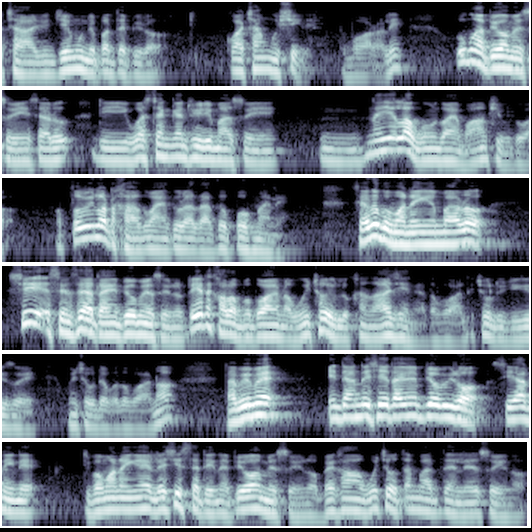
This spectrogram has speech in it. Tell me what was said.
အခြားယဉ်ကျေးမှုတွေပတ်သက်ပြီးတော့ကွာခြားမှုရှိတယ်သဘောကတော့လေဥပမာပြောရမယ်ဆိုရင်ဆရာတို့ဒီ western country တွေမှာဆိုရင်နှစ်ရက်လောက်ဝင်သွားရင်ဘာမှဖြစ်ဘူးသူကသုံးရက်လောက်တစ်ခါသွားရင်သူကသာသူပုံမှန်တယ်ဆရာတို့ဗမာနိုင်ငံမှာတော့ရှေ့အစဉ်ဆက်အတိုင်းပြောမယ်ဆိုရင်တော့တရက်တစ်ခါလောက်မသွားရင်တော့ဝင်းချုပ်ရလို့ခံစားခြင်းတယ်သဘောကတချို့လူကြီးတွေဆိုရင်ဝင်းချုပ်တယ်သဘောကနော်ဒါပေမဲ့ international တိုင်းပဲပြောပြီးတော့ဆရာအနေနဲ့ ဒီဗမာနိုင်ငံရဲ့လက်ရှိ setting နဲ့ပြောရမယ်ဆိုရင်တော့ဘယ်ခါဝှချုပ်တတ်မှတ်တင်လဲဆိုရင်တော့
